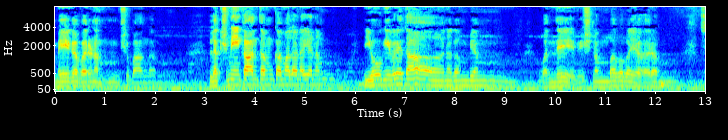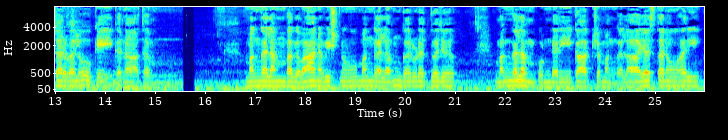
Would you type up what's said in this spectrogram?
मेघवर्णं शुभाङ्गं लक्ष्मीकान्तं कमलनयनं योगिवृदानगम्यं वंदे विष्णुं भवभयहरं, सर्वलोकैकनाथम्। मङ्गलं भगवान् विष्णु, मङ्गलं गरुडध्वज। मङ्गलं पुण्डरीकाक्षमङ्गलाय स्तनोहरि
